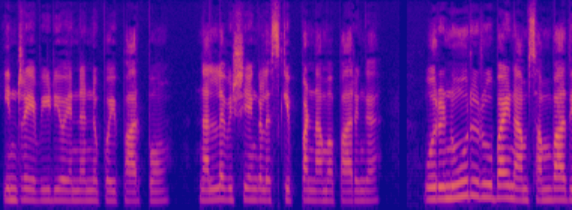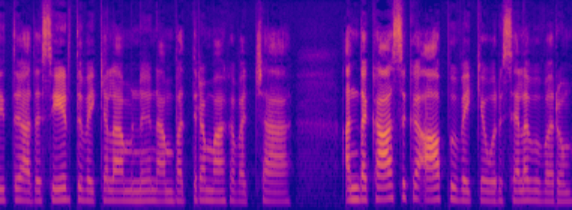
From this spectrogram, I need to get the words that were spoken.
இன்றைய வீடியோ என்னன்னு போய் பார்ப்போம். நல்ல விஷயங்களை ஸ்கிப் பண்ணாம பாருங்க. ஒரு நூறு ரூபாய் நாம் சம்பாதித்து அதை சேர்த்து வைக்கலாம்னு நாம் பத்திரமாக வச்சா அந்த காசுக்கு ஆப்பு வைக்க ஒரு செலவு வரும்.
